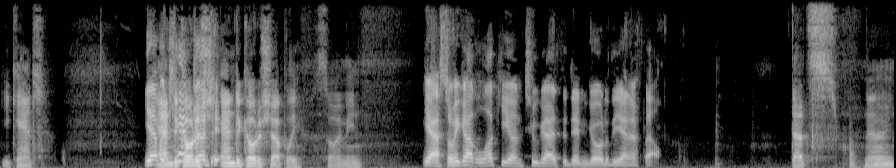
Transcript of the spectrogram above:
You can't. Yeah, but and Dakota Judge- and Dakota Shepley. So I mean, yeah, so he got lucky on two guys that didn't go to the NFL. that's yeah,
